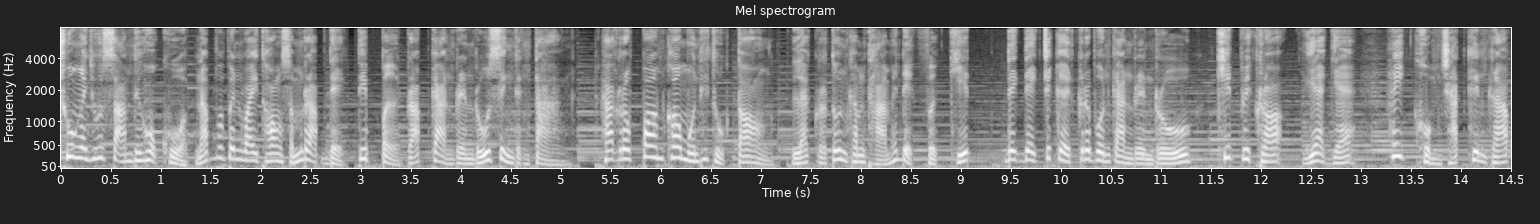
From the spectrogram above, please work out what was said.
ช่วงอายุ 3-6 ขวบ นับว่าเป็นวัยทองสำหรับเด็กที่เปิดรับการเรียนรู้สิ่งต่างๆ หากเราป้อนข้อมูลที่ถูกต้อง และกระตุ้นคำถามให้เด็กฝึกคิด เด็กๆ จะเกิดกระบวนการเรียนรู้ คิดวิเคราะห์ แยกแยะ ให้คมชัดขึ้นครับ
